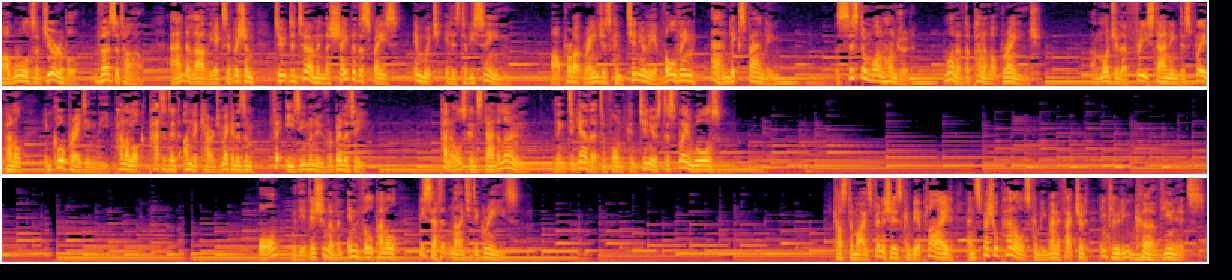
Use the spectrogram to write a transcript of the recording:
Our walls are durable, versatile, and allow the exhibition to determine the shape of the space in which it is to be seen. Our product range is continually evolving and expanding. System 100, one of the Panelock range. A modular freestanding display panel incorporating the Panelock patented undercarriage mechanism for easy maneuverability. Panels can stand alone, linked together to form continuous display walls or, with the addition of an infill panel, be set at 90 degrees. Customized finishes can be applied and special panels can be manufactured, including curved units.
